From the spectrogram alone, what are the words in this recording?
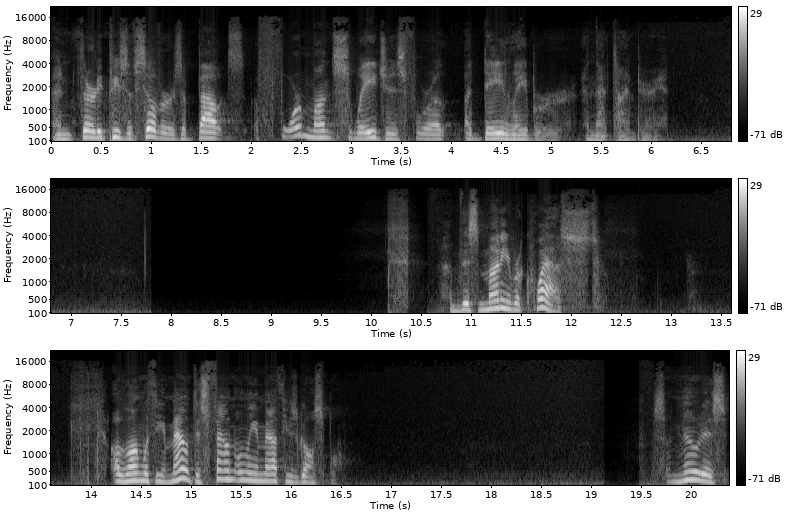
And 30 pieces of silver is about four months' wages for a, a day laborer in that time period. This money request, along with the amount, is found only in Matthew's gospel. So notice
